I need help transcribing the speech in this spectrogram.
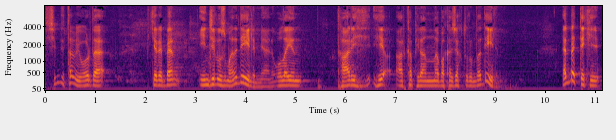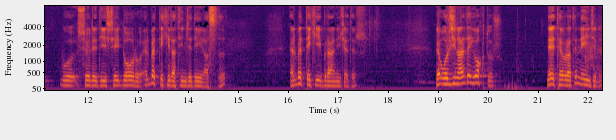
Şimdi tabii orada bir kere ben İncil uzmanı değilim yani. Olayın tarihi arka planına bakacak durumda değilim. Elbette ki bu söylediği şey doğru. Elbette ki Latince değil aslı. Elbette ki İbranicedir. Ve orijinalde yoktur. Ne Tevrat'ın ne İncil'in.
